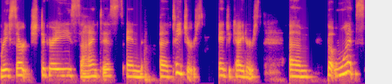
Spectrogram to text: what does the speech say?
research degrees, scientists, and uh, teachers, educators. Um, but once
